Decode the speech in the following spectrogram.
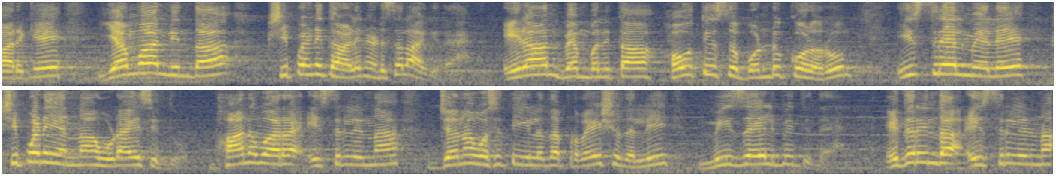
ಬಾರಿಗೆ ಯಮನ್ನಿಂದ ಕ್ಷಿಪಣಿ ದಾಳಿ ನಡೆಸಲಾಗಿದೆ. ಇರಾನ್ ಬೆಂಬಲಿತ ಹೌತಿಸ್ ಬಂಡುಕೋರರು ಇಸ್ರೇಲ್ ಮೇಲೆ ಕ್ಷಿಪಣಿಯನ್ನು ಉಡಾಯಿಸಿದ್ದು. ಭಾನುವಾರ ಇಸ್ರೇಲಿನ ಜನವಸತಿ ಇಲ್ಲದ ಪ್ರದೇಶದಲ್ಲಿ ಮಿಸೈಲ್ ಬಿದ್ದಿದೆ. ಇದರಿಂದ ಇಸ್ರೇಲಿನ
